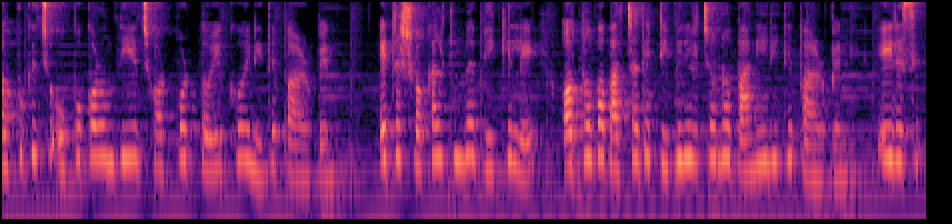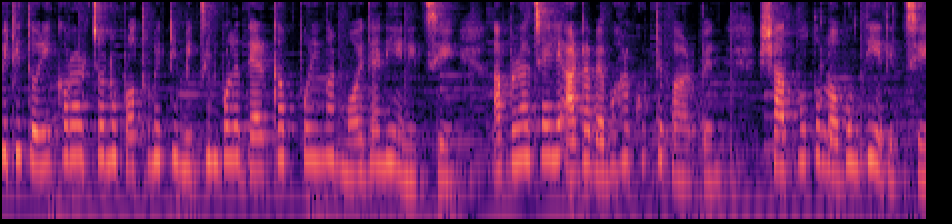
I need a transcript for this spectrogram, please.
অল্প কিছু উপকরণ দিয়ে ঝটপট তৈরি করে নিতে পারবেন। এটা সকাল কিংবা বিকেলে অথবা বাচ্চাদের টিফিনের জন্য বানিয়ে নিতে পারবেন। এই রেসিপিটি তৈরি করার জন্য প্রথম একটি মিক্সিং বলে দেড় কাপ পরিমাণ ময়দা নিয়ে নিচ্ছি। আপনারা চাইলে আটা ব্যবহার করতে পারবেন। স্বাদ মতো লবণ দিয়ে দিচ্ছি।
